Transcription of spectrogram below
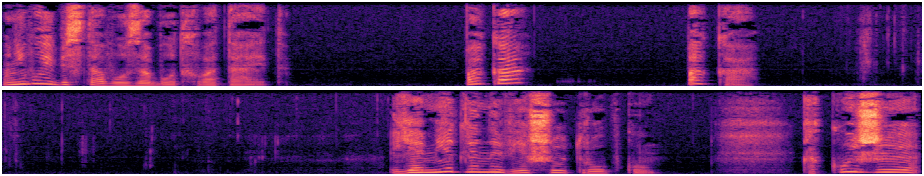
у него и без того забот хватает. Пока? Пока. Я медленно вешаю трубку. Какой же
